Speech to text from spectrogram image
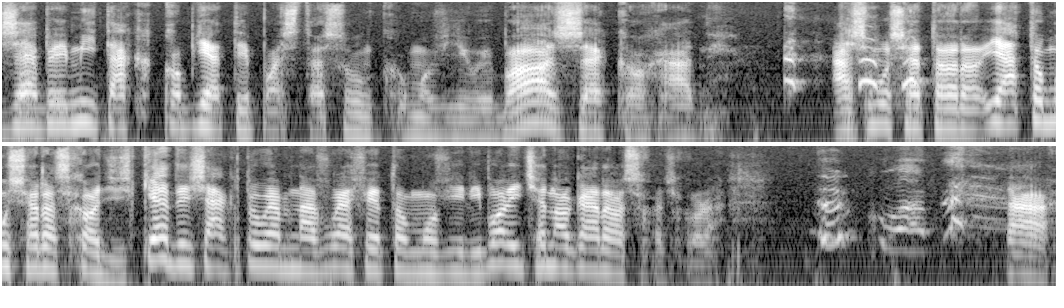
Żeby mi tak kobiety po stosunku mówiły. Boże kochany. Aż muszę to, ro- ja to muszę rozchodzić. Kiedyś jak byłem na WF-ie to mówili, boli cię noga, rozchodź, kurwa. Dokładnie. Tak.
